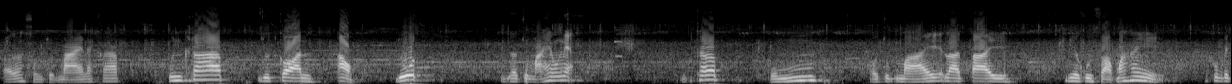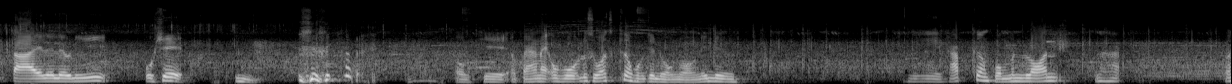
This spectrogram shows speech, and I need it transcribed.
เราต้องส่งจดหมายนะครับ คุณครับหยุดก่อน เอ้าหยุด เราจดหมายให้มึงเนี่ยครับผมเอาจดหมายลาตายเนี่ยคุณฝากมาให้ให้คุณไปตายเร็วๆนี้ โอเคอืมโอเคเอาไปข้างในโอ้โหรู้สึกว่าเครื่องผมจะหน่วงหน่วงๆนิดนึงนี่ครับ เครื่องผมมันร้อนนะฮะ ก็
